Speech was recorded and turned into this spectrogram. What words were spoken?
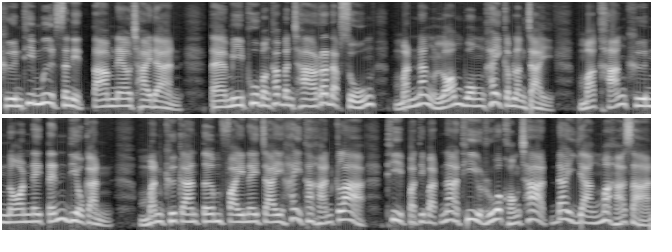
คืนที่มืดสนิทตามแนวชายแดน แต่มีผู้บังคับบัญชาระดับสูงมันนั่งล้อมวงให้กำลังใจ มาค้างคืนนอนในเต็นท์เดียวกัน มันคือการเติมไฟในใจให้ทหารกล้า ที่ปฏิบัติหน้าที่รั้วของชาติได้อย่างมหาศาล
